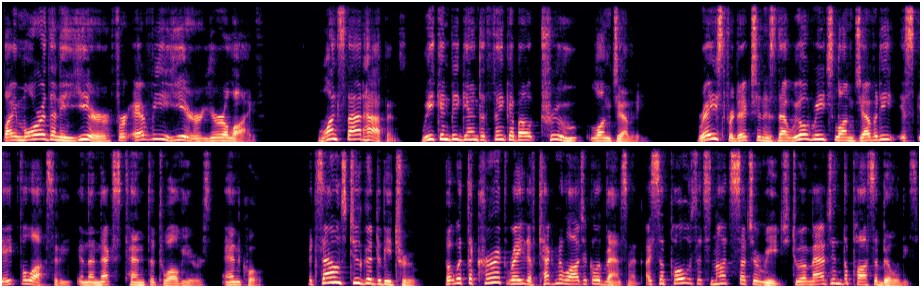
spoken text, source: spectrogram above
by more than a year for every year you're alive. Once that happens, we can begin to think about true longevity. Ray's prediction is that we'll reach longevity escape velocity in the next 10 to 12 years. End quote. It sounds too good to be true, but with the current rate of technological advancement, I suppose it's not such a reach to imagine the possibilities.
